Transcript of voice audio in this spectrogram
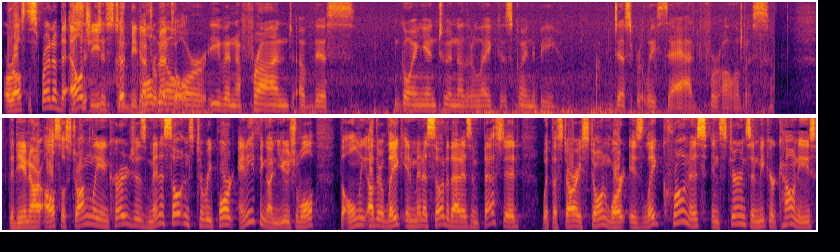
or else the spread of the algae just could be detrimental. Or even a frond of this going into another lake is going to be desperately sad for all of us. The DNR also strongly encourages Minnesotans to report anything unusual. The only other lake in Minnesota that is infested with the starry stonewort is Lake Koronis in Stearns and Meeker counties,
